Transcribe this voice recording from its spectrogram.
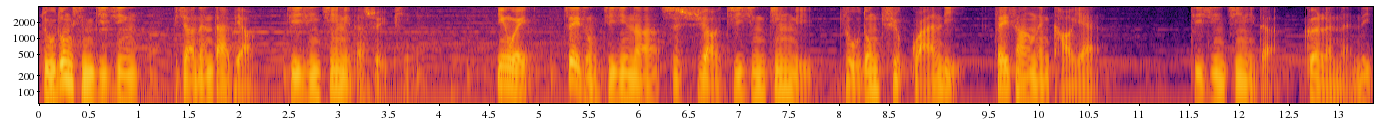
主动型基金比较能代表基金经理的水平，因为这种基金呢是需要基金经理主动去管理，非常能考验基金经理的。个人能力。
